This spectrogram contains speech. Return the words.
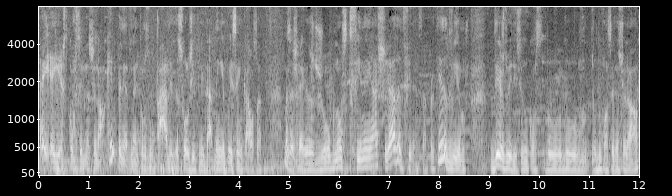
É, é este Conselho Nacional, que independentemente do resultado e da sua legitimidade, ninguém põe isso em causa, mas as regras do jogo não se definem à chegada, definem-se à partida. Devíamos, desde o início do, do, do, do Conselho Nacional,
